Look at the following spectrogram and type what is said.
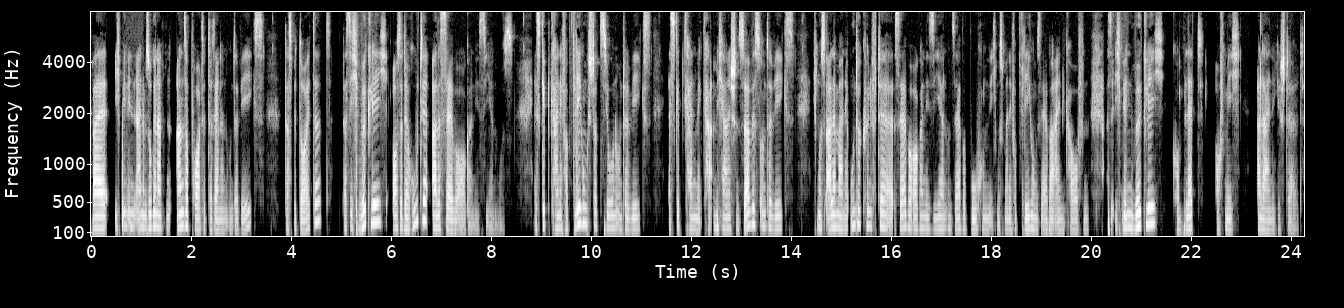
weil ich bin in einem sogenannten unsupported Rennen unterwegs. Das bedeutet, dass ich wirklich außer der Route alles selber organisieren muss. Es gibt keine Verpflegungsstation unterwegs. Es gibt keinen mecha mechanischen Service unterwegs. Ich muss alle meine Unterkünfte selber organisieren und selber buchen. Ich muss meine Verpflegung selber einkaufen. Also ich bin wirklich komplett auf mich alleine gestellt.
